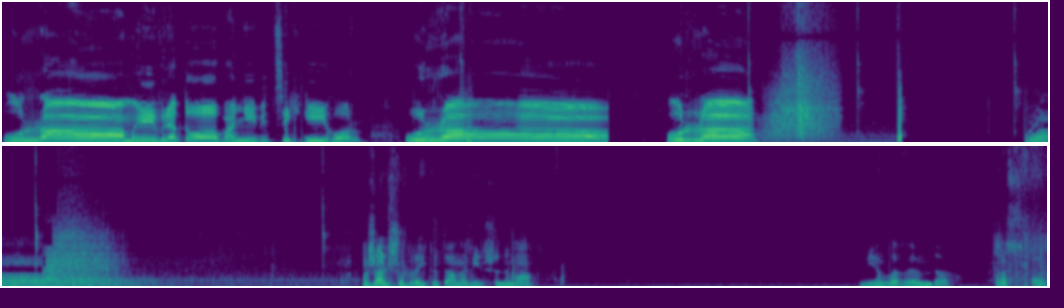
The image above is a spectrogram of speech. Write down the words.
Ура! Ми врятовані від цих ігор! Ура! Ура! Жаль, що Брейтитана більше нема. Він легенда. Прес F.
